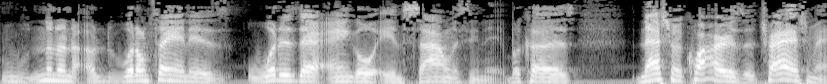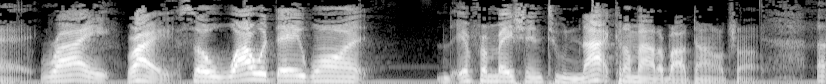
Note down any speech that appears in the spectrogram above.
no, no. What I'm saying is, what is their angle in silencing it? Because National Enquirer is a trash mag, right. right? So why would they want information to not come out about Donald Trump? Uh,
